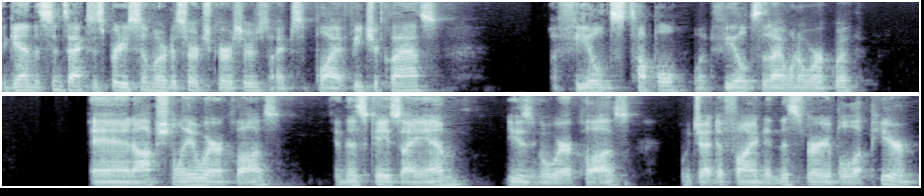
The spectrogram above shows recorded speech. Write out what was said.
Again, the syntax is pretty similar to search cursors. I supply a feature class, a fields tuple, what fields that I want to work with, and optionally a where clause. In this case, I am using a where clause, which I defined in this variable up here.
